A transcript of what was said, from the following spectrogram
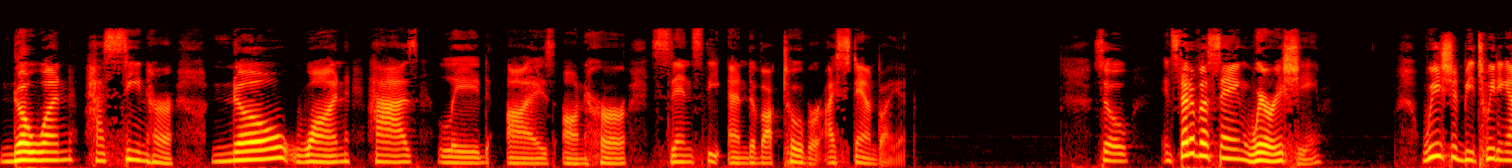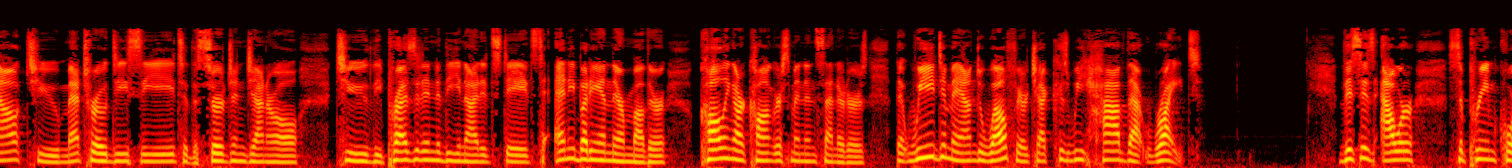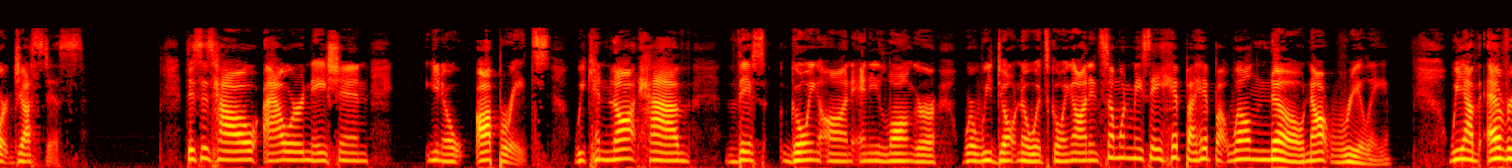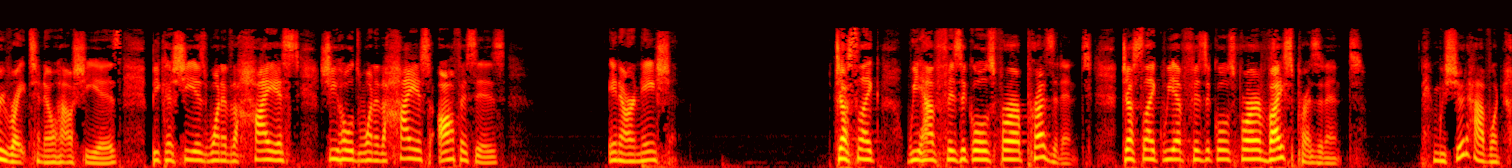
No one has seen her. No one has laid eyes on her since the end of October. I stand by it. So instead of us saying, where is she? We should be tweeting out to Metro DC, to the Surgeon General, to the President of the United States, to anybody and their mother, calling our congressmen and senators that we demand a welfare check because we have that right. This is our Supreme Court justice. This is how our nation, you know, operates. We cannot have this going on any longer where we don't know what's going on. And someone may say HIPAA, HIPAA. Well, no, not really. We have every right to know how she is because she is one of the highest, she holds one of the highest offices in our nation. Just like we have physicals for our president, just like we have physicals for our vice president. And we should have one.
